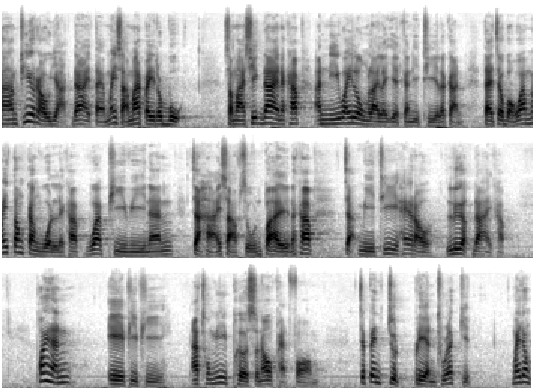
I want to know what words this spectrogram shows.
ตามที่เราอยากได้แต่ไม่สามารถไประบุสมาชิกได้นะครับ อันนี้ไว้ลงรายละเอียดกันอีกทีแล้วกัน แต่จะบอกว่าไม่ต้องกังวลเลยครับว่า PV นั้นจะหายสาบสูญไปนะครับ จะมีที่ให้เราเลือกได้ครับ เพราะฉะนั้น APP Atomy Personal Platform จะเป็นจุดเปลี่ยนธุรกิจ ไม่ต้อง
